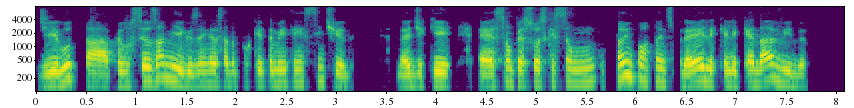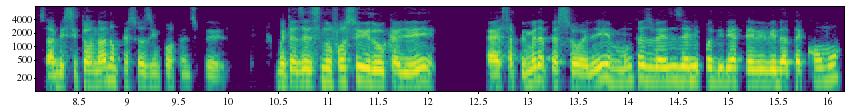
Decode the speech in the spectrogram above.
De lutar pelos seus amigos. É engraçado porque também tem esse sentido, né? De que é, são pessoas que são tão importantes para ele que ele quer dar a vida, sabe? Se tornaram pessoas importantes para ele. Muitas vezes, se não fosse o Iruka ali, essa primeira pessoa ali, muitas vezes ele poderia ter vivido até como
